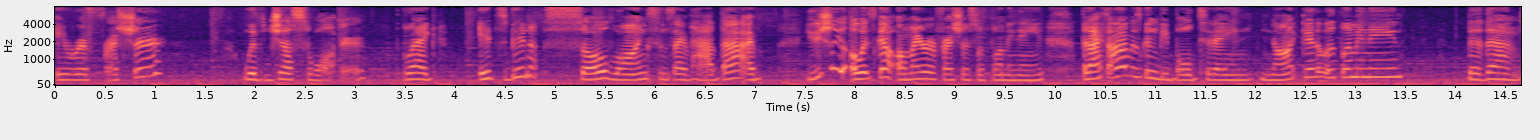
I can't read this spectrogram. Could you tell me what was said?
a refresher with just water. Like, it's been so long since I've had that. I've usually always get all my refreshers with lemonade, but I thought I was gonna be bold today and not get it with lemonade, but then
